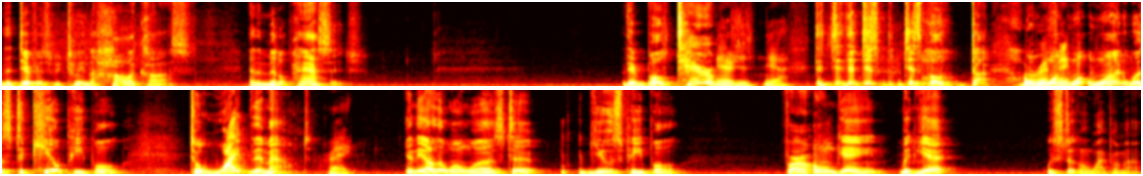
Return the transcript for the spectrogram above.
the difference between the holocaust and the middle passage they're both terrible They're just- yeah. They're ju- they're just, just both. Horrific. One, one, one was to kill people to wipe them out Right. and the other one was to use people for our own gain, but mm-hmm. yet we're still gonna wipe them out.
